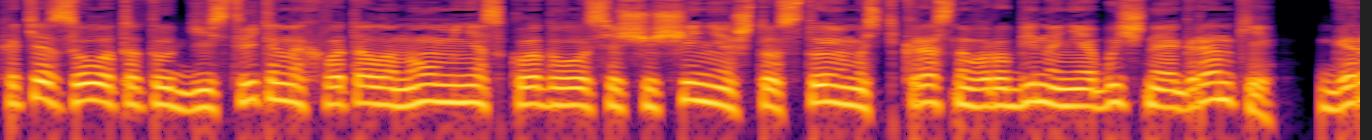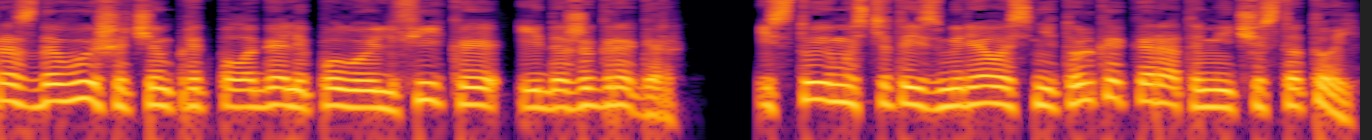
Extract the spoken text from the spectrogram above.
Хотя золота тут действительно хватало, но у меня складывалось ощущение, что стоимость красного рубина необычной огранки гораздо выше, чем предполагали полуэльфийка и даже Грегор. И стоимость эта измерялась не только каратами и чистотой,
